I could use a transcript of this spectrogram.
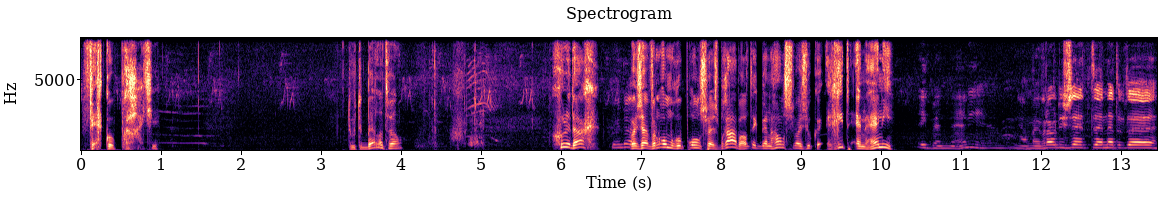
Verkooppraatje. Doet de bel het wel? Goedendag. Wij zijn van Omroep Ons West-Brabant. Ik ben Hans. Wij zoeken Riet en Henny. Ik ben Henny. Ja, mijn vrouw die zit eh, net op de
